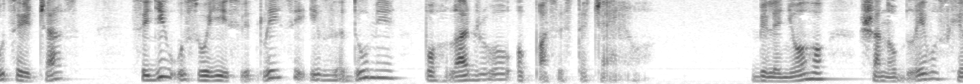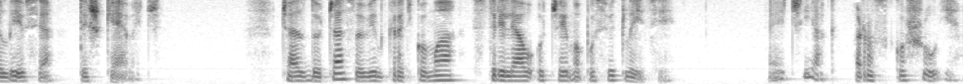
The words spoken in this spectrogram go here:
у цей час сидів у своїй світлиці і в задумі погладжував опасисте черево. Біля нього шанобливо схилився Тишкевич. Час до часу він крадькома стріляв очима по світлиці. Еч як розкошує,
